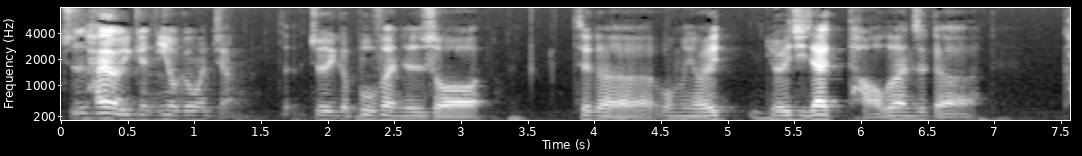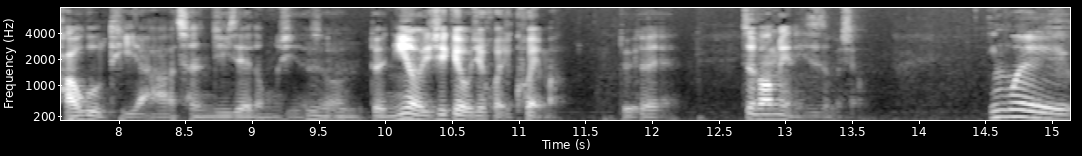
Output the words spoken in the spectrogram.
就是还有一个你有跟我讲的，就是一个部分，就是说，这个我们有一有一集在讨论这个考古题啊、成绩这些东西的时候，嗯、对你有一些给我一些回馈嘛？对对，这方面你是怎么想？因为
